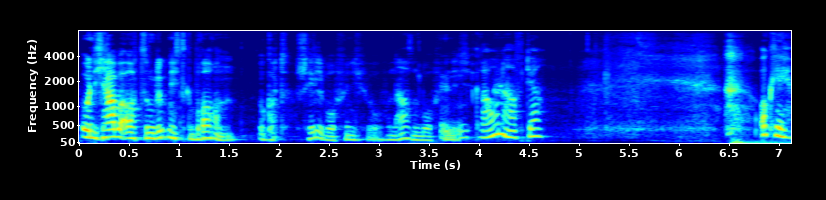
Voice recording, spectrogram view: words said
Und ich habe auch zum Glück nichts gebrochen. Oh Gott, Schädelbruch finde ich, Nasenbruch finde ich. Grauenhaft, ja. Okay,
